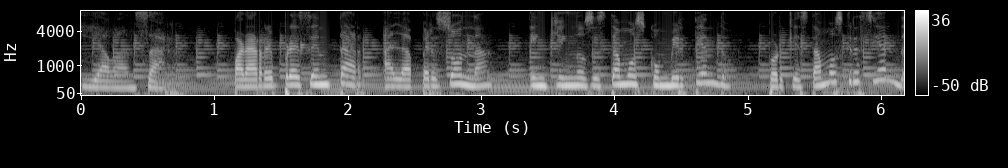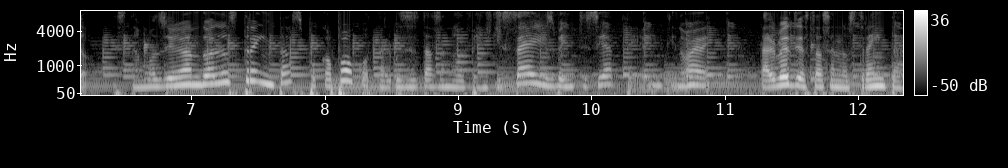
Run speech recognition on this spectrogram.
y avanzar para representar a la persona en quien nos estamos convirtiendo. Porque estamos creciendo, estamos llegando a los 30 poco a poco. Tal vez estás en los 26, 27, 29, tal vez ya estás en los 30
